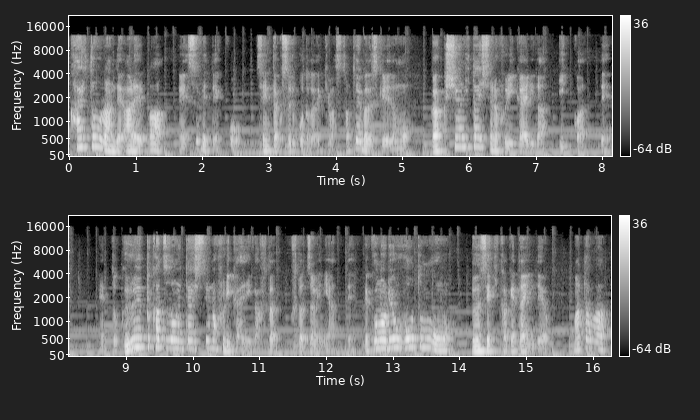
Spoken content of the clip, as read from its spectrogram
回答欄であれば、すべてこう選択することができます。例えばですけれども、学習に対しての振り返りが1個あって、えっと、グループ活動に対しての振り返りが 2, 2つ目にあってで、この両方とも分析かけたいんだよまたは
